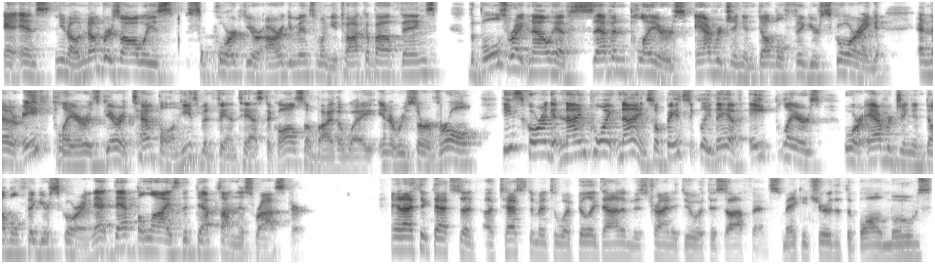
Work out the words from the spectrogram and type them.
And, and, you know, numbers always support your arguments when you talk about things. The Bulls right now have seven players averaging in double figure scoring, and their eighth player is Garrett Temple, and he's been fantastic also, by the way, in a reserve role. He's scoring at 9.9. So basically, they have eight players who are averaging in double figure scoring. That that belies the depth on this roster. And I think that's a, a testament to what Billy Donovan is trying to do with this offense, making sure that the ball moves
